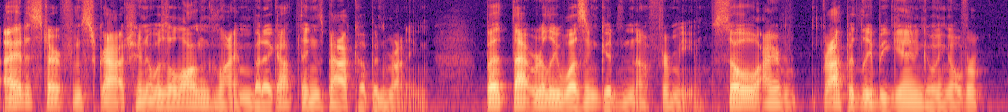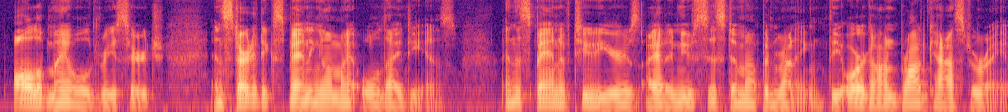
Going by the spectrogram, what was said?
I had to start from scratch, and it was a long climb, but I got things back up and running. But that really wasn't good enough for me, so I rapidly began going over all of my old research and started expanding on my old ideas. In the span of two years, I had a new system up and running, the Orgone Broadcast Array.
